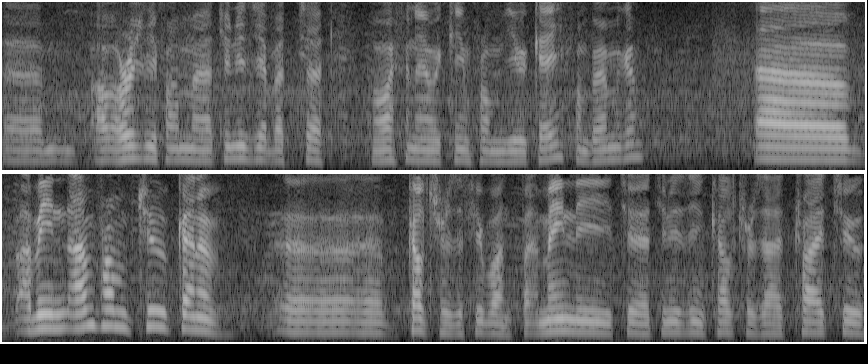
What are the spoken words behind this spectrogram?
Um, I'm originally from uh, Tunisia, but uh, my wife and I we came from the UK, from Birmingham. Uh, I mean, I'm from two kind of uh, cultures, if you want, but mainly Tunisian cultures. I try to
